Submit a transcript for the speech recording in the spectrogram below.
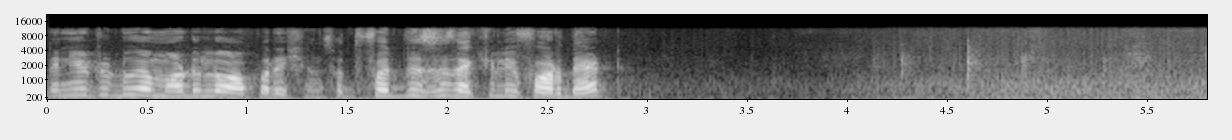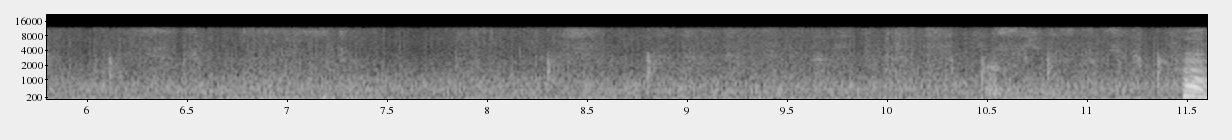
then you have to do a modulo operation. So, for this is actually for that. Hmm.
